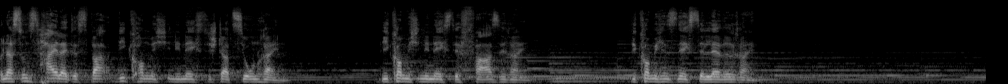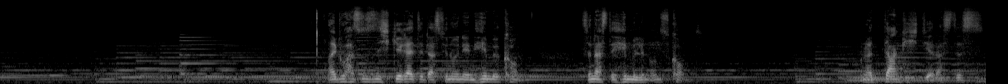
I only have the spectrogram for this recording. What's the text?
Und dass du uns highlightest, wie komme ich in die nächste Station rein? Wie komme ich in die nächste Phase rein? Wie komme ich ins nächste Level rein? Weil du hast uns nicht gerettet, dass wir nur in den Himmel kommen, sondern dass der Himmel in uns kommt. Und da danke ich dir, dass das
